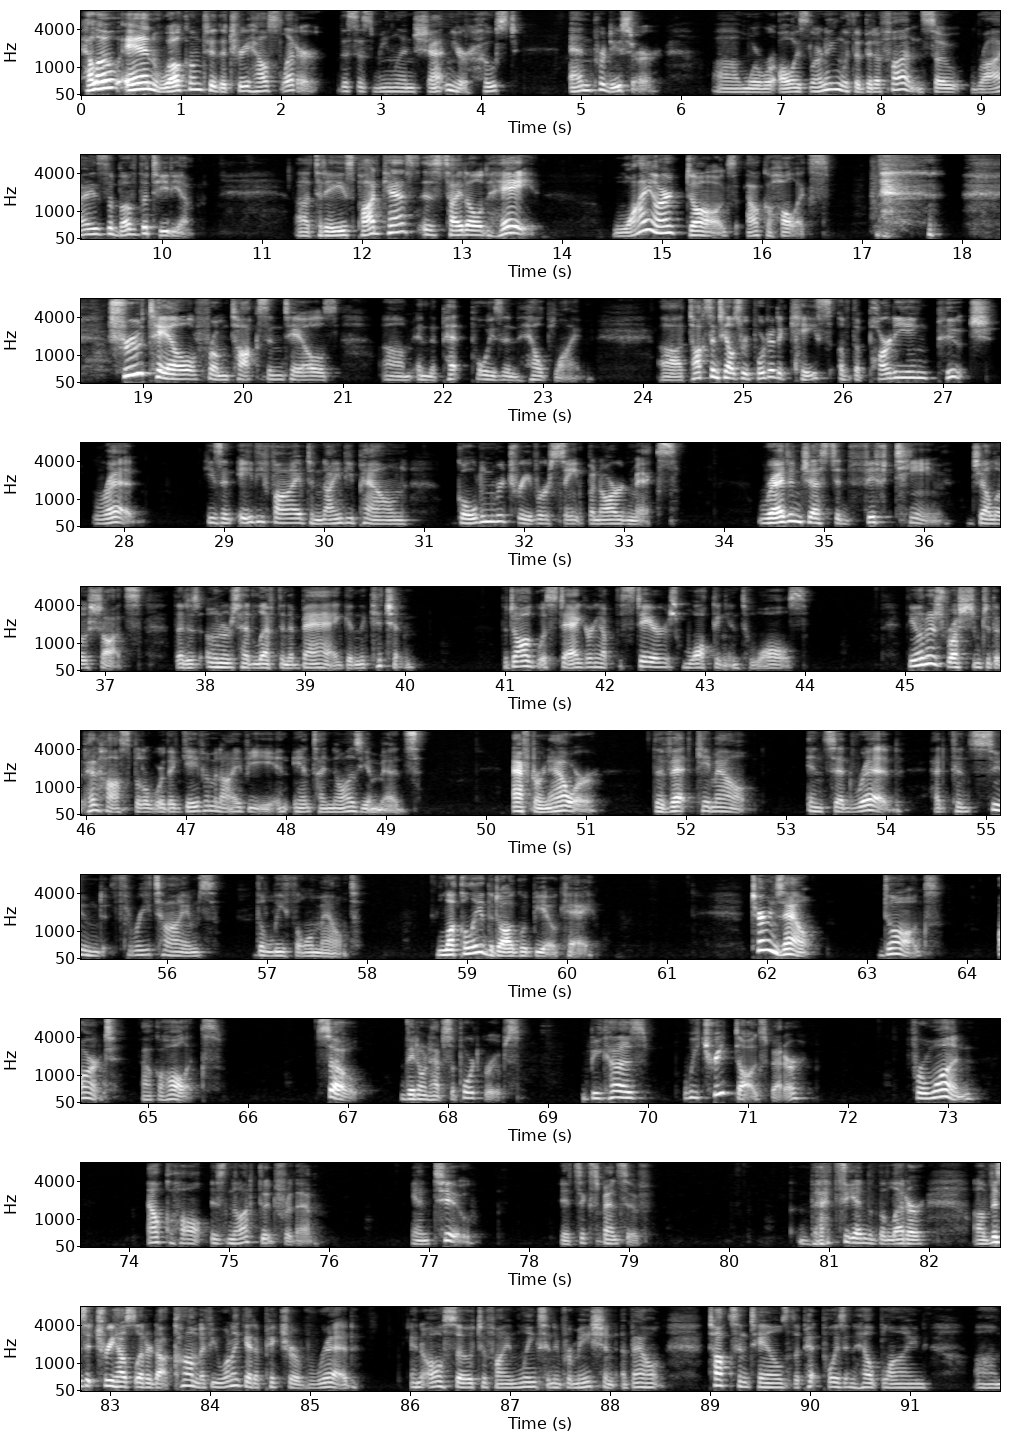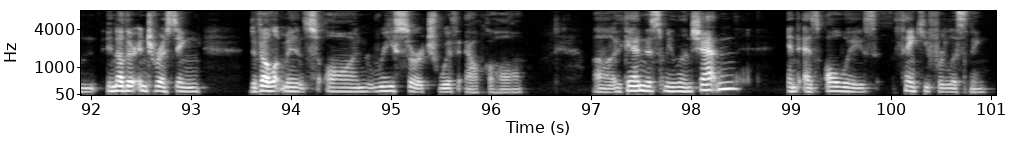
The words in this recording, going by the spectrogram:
Hello and welcome to the Treehouse Letter. This is Melan Shatton, your host and producer, um, where we're always learning with a bit of fun. So rise above the tedium. Uh, today's podcast is titled, Hey, Why Aren't Dogs Alcoholics? True tale from Toxin Tails um, and the Pet Poison Helpline. Uh, Toxin Tails reported a case of the partying pooch, Red, He's an 85 to 90 pound golden retriever St. Bernard mix. Red ingested 15 jello shots that his owners had left in a bag in the kitchen. The dog was staggering up the stairs, walking into walls. The owners rushed him to the pet hospital where they gave him an IV and anti nausea meds. After an hour, the vet came out and said Red had consumed three times the lethal amount. Luckily, the dog would be okay. Turns out, dogs aren't alcoholics. So, they don't have support groups because we treat dogs better. For one, alcohol is not good for them. And two, it's expensive. That's the end of the letter. Uh, visit treehouseletter.com if you want to get a picture of Red and also to find links and information about Toxin Tails, the Pet Poison Helpline, um, and other interesting developments on research with alcohol. Uh, again, this is Melan Shatton, and as always, thank you for listening.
